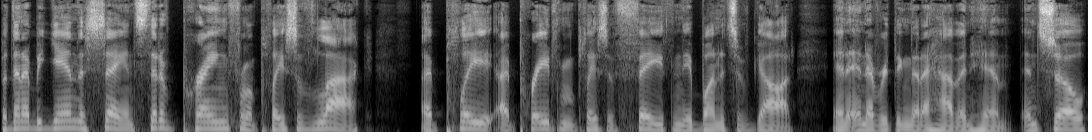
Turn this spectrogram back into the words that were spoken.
But then I began to say, instead of praying from a place of lack, I play I prayed from a place of faith in the abundance of God and, and everything that I have in Him. And so,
